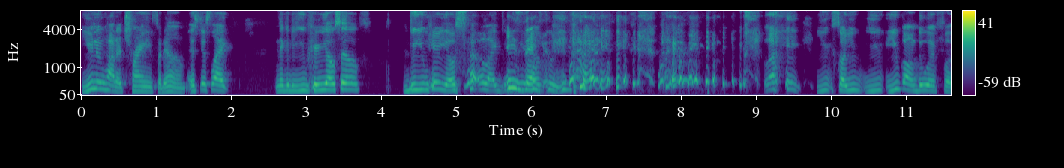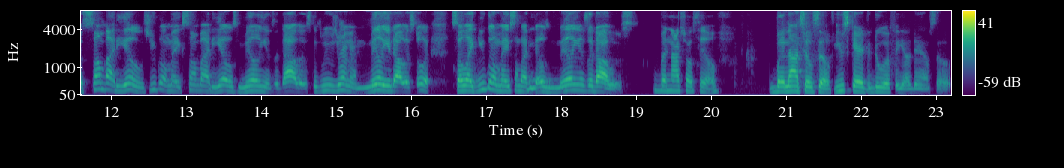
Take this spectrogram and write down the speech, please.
You knew how to train for them. It's just like, nigga, do you hear yourself? Do you hear yourself? Like exactly. Yourself? like you so you you you gonna do it for somebody else you gonna make somebody else millions of dollars because we was running a million dollar store so like you gonna make somebody else millions of dollars but not yourself but not yourself you scared to do it for your damn self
